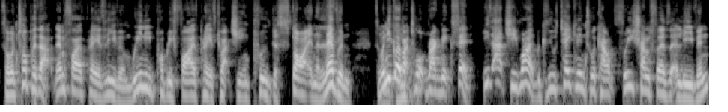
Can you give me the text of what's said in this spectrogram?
So on top of that, them five players leaving, we need probably five players to actually improve the starting 11. So when you go mm-hmm. back to what Rangnick said, he's actually right because he was taking into account three transfers that are leaving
